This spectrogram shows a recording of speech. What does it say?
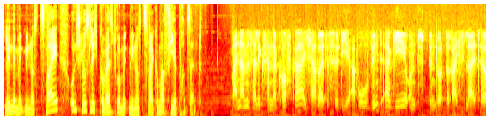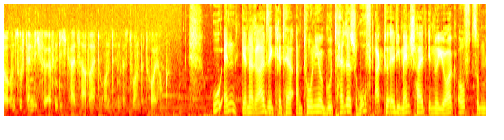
Linde mit minus 2% und schlusslich Covestro mit minus 2,4%. Mein Name ist Alexander Kofka, ich arbeite für die Abo Wind AG und bin dort Bereichsleiter und zuständig für Öffentlichkeitsarbeit und Investorenbetreuung. UN-Generalsekretär Antonio Guterres ruft aktuell die Menschheit in New York auf zum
